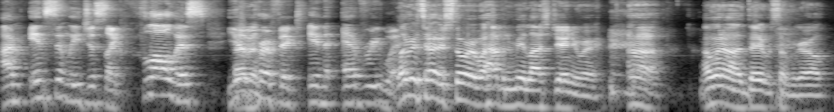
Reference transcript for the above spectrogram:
I'm instantly just like flawless. You're Evan. perfect in every way. Let me tell you a story. What happened to me last January? Uh, I went on a date with some girl.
